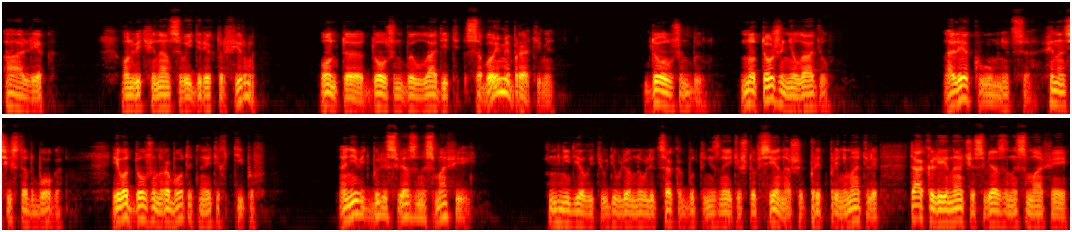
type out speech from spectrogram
А Олег? Он ведь финансовый директор фирмы. Он-то должен был ладить с обоими братьями. Должен был, но тоже не ладил. Олег умница, финансист от Бога. И вот должен работать на этих типов. Они ведь были связаны с мафией. Не делайте удивленного лица, как будто не знаете, что все наши предприниматели так или иначе связаны с мафией.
